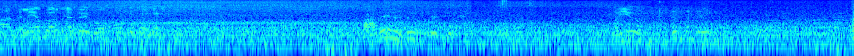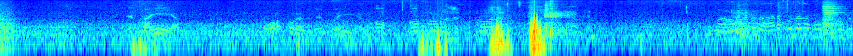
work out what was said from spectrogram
അതല്ലേ ഞാൻ പറഞ്ഞത് റൂമോട്ട് കൊല്ലണം അയ്യോ ഇതെന്തുണ്ട് ഞാൻ try ചെയ്യാം. ഉറപ്പ് പറയുന്നില്ല, ഞാൻ try ചെയ്യാം. ഓ ഓ പ്രോനസ് പ്രോനസ് ഈ നാണക്കെട്ടൻ ആരെ കൊല്ലാനാ നോക്കുന്നത്?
